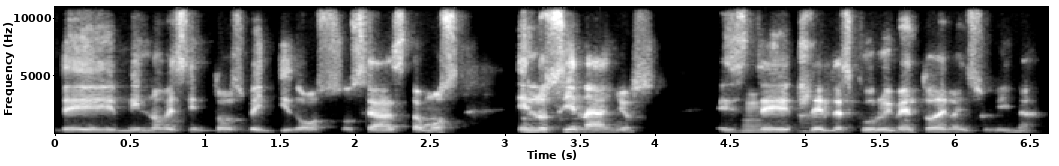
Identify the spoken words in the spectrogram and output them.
de 1922, o sea, estamos en los 100 años este, del descubrimiento de la insulina.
